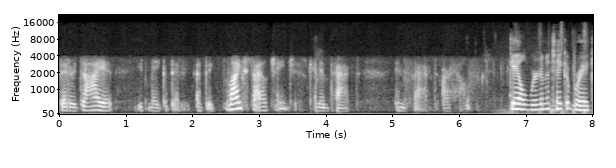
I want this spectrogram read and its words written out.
Better diet, you'd make a better a big lifestyle changes can impact, in fact, our health. Gail, we're going to take a break.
